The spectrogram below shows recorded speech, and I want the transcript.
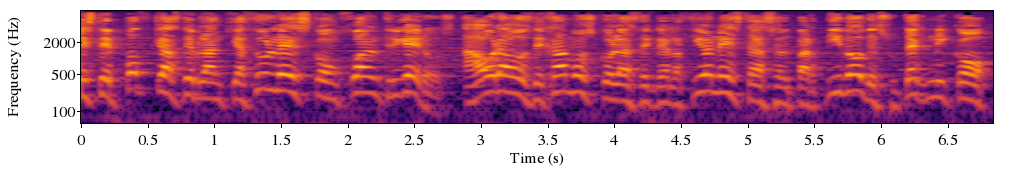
este podcast de Blanquiazules con Juan Trigueros. Ahora os dejamos con las declaraciones tras el partido de su técnico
